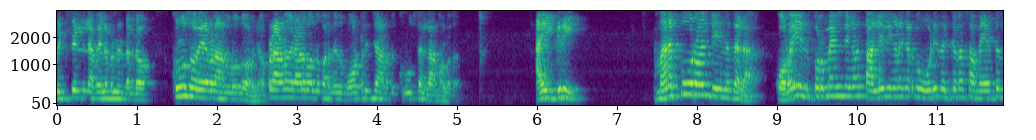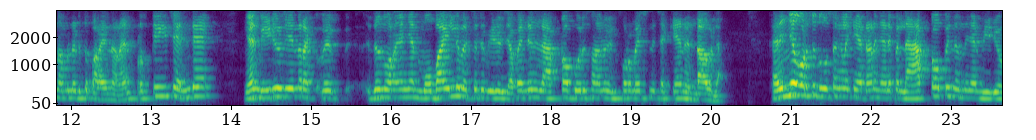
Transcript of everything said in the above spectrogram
മിഡ്ഫീൽഡിൽ അവൈലബിൾ ഉണ്ടല്ലോ. ക്രൂസ് അവൈലബിൾ ആണല്ലോ എന്ന് പറഞ്ഞു. അപ്പോഴാണ് ഒരാൾ വന്ന് പറഞ്ഞത് മോട്ടറിച്ച് ആണത് ക്രൂസ് അല്ല എന്നുള്ളത്. ഐ ഗ്രി മനഃപൂർവം ചെയ്യുന്നതല്ല. കുറെ ഇൻഫർമേഷൻ നിങ്ങൾ തലയിൽ ഇങ്ങനെ കിടന്ന് ഓടി നിൽക്കുന്ന സമയത്ത് നമ്മളെടുത്ത് പറയുന്നതാണ്. ഞാൻ പ്രത്യേകിച്ച് എന്റെ ഞാൻ വീഡിയോ ചെയ്യുന്ന ഇതെന്ന് പറഞ്ഞാൽ ഞാൻ മൊബൈലിൽ വെച്ചിട്ട് വീഡിയോ ചെയ്യും. അപ്പൊ എന്റെ ലാപ്ടോപ്പ് ഒരു സാധനം ഇൻഫർമേഷൻ ചെക്ക് ചെയ്യാൻ ഉണ്ടാവില്ല. കഴിഞ്ഞ കുറച്ച് ദിവസങ്ങളൊക്കെ ആയിട്ടാണ് ഞാനിപ്പോ ലാപ്ടോപ്പിൽ നിന്ന് ഞാൻ വീഡിയോ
